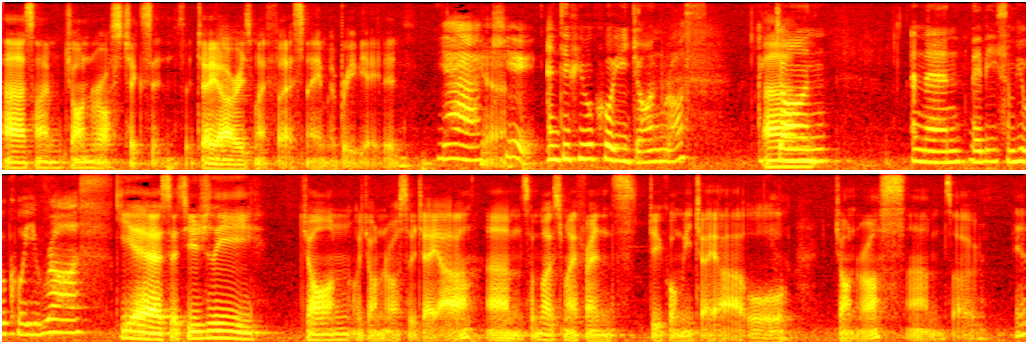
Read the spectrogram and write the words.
Uh, so I'm John Ross Chicksen. So JR is my first name abbreviated. Yeah, Yeah. cute. And do people call you John Ross? Like Um, John, and then maybe some people call you Ross. Yeah, so it's usually John or John Ross or JR. Um, so most of my friends do call me JR or John Ross. Um, so yeah.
